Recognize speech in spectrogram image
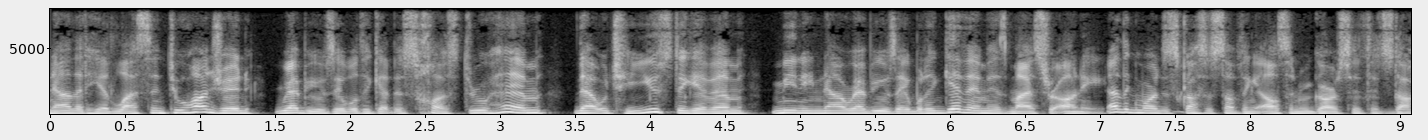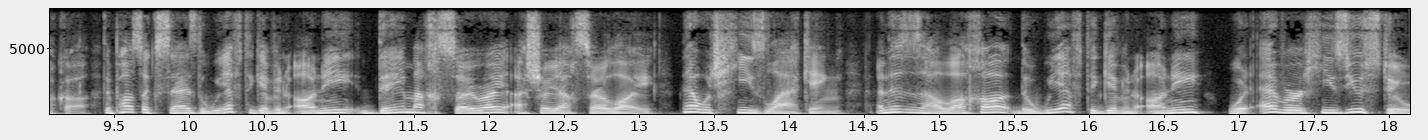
now that he had less than 200, Rebbe was able to get this chus through him, that which he used to give him, meaning now Rebbe was able to give him his Meiser Ani. Now the Gemara discusses something else in regards to tzedakah. The pasuk says that we have to give an Ani, de asher that which he's lacking. And this is halacha that we have to give an ani whatever he's used to.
